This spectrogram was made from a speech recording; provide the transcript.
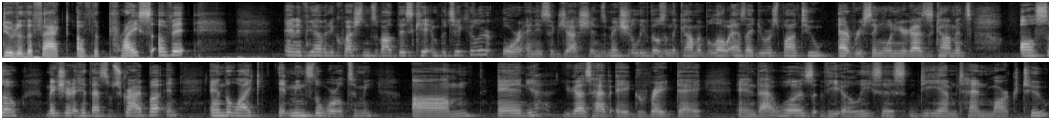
due to the fact of the price of it. And if you have any questions about this kit in particular or any suggestions, make sure to leave those in the comment below as I do respond to every single one of your guys' comments. Also, make sure to hit that subscribe button and the like. It means the world to me. Um, and yeah, you guys have a great day. And that was the Alesis DM10 Mark II.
